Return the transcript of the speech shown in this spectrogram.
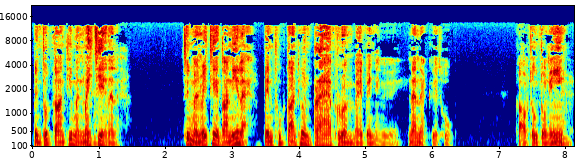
เป็นทุกข์ตอนที่มันไม่เที่ยงนั่นแหละ ซึ่งมันไม่เที่ยงตอนนี้แหละ เป็นทุกข์ตอนที่มันแปรปรวนไปเป็นอย่างอื่น นั่นแหะคือทุกข์ก็เอาทุกข์ตรงนี้ค่ะ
